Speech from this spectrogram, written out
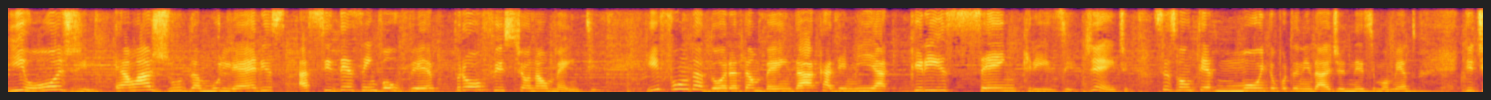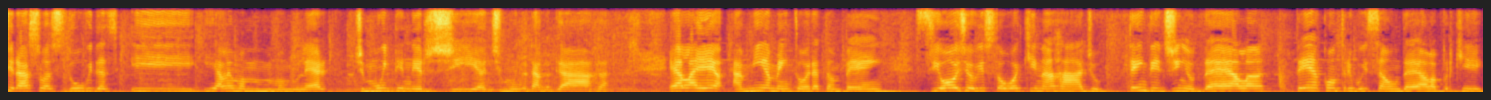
E hoje ela ajuda mulheres a se desenvolver profissionalmente. E fundadora também da Academia Cris Sem Crise. Gente, vocês vão ter muita oportunidade nesse momento de tirar suas dúvidas e, e ela é uma, uma mulher de muita energia, de muita garra. Ela é a minha mentora também. Se hoje eu estou aqui na rádio, tem dedinho dela, tem a contribuição dela, porque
